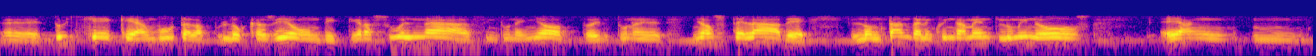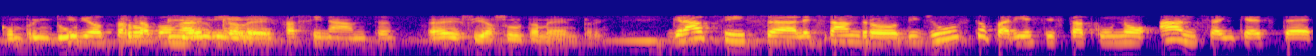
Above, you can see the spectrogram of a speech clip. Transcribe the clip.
eh, tutti che hanno avuto la, l'occasione di tirare su il naso in una gnotto, in una gnotto stellate lontano dall'inquinamento luminoso e hanno mm, comprenduto troppo bene fascinante. Eh sì, assolutamente. Grazie Alessandro Di Giusto per essere stato noi anche in queste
